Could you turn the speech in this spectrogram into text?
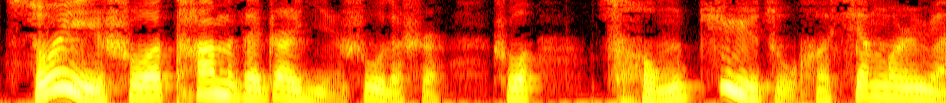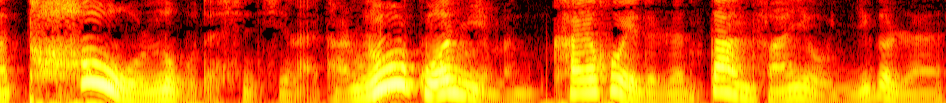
所以说他们在这儿引述的是说，从剧组和相关人员透露的信息来看，如果你们开会的人，但凡有一个人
